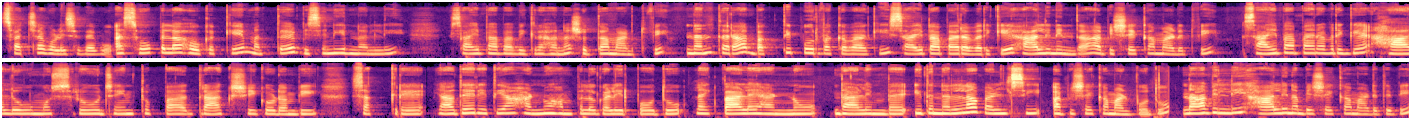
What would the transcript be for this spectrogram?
ಸ್ವಚ್ಛಗೊಳಿಸಿದೆವು. ಆ ಸೋಪೆಲ್ಲ ಹೋಗೋಕ್ಕೆ ಮತ್ತೆ ಬಿಸಿ ನೀರಿನಲ್ಲಿ ಸಾಯಿಬಾಬಾ ವಿಗ್ರಹನ ಶುದ್ಧ ಮಾಡಿದ್ವಿ. ನಂತರ ಭಕ್ತಿಪೂರ್ವಕವಾಗಿ ಸಾಯಿಬಾಬಾರವರಿಗೆ ಹಾಲಿನಿಂದ ಅಭಿಷೇಕ ಮಾಡಿದ್ವಿ. ಸಾಯಿಬಾಬಾರವರಿಗೆ ಹಾಲು, ಮೊಸರು, ಜೇನುತುಪ್ಪ, ದ್ರಾಕ್ಷಿ, ಗೋಡಂಬಿ, ಸಕ್ಕರೆ, ಯಾವುದೇ ರೀತಿಯ ಹಣ್ಣು ಹಂಪಲುಗಳಿರ್ಬೋದು ಲೈಕ್ ಬಾಳೆಹಣ್ಣು, ದಾಳಿಂಬೆ ಇದನ್ನೆಲ್ಲ ಬಳಸಿ ಅಭಿಷೇಕ ಮಾಡ್ಬೋದು. ನಾವಿಲ್ಲಿ ಹಾಲಿನ ಅಭಿಷೇಕ ಮಾಡಿದ್ದೀವಿ.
